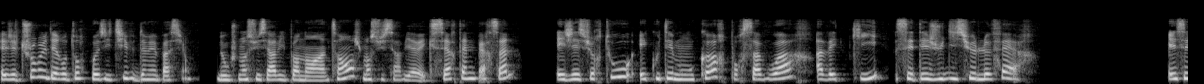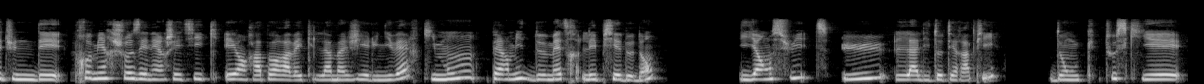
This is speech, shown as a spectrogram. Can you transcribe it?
Et j'ai toujours eu des retours positifs de mes patients. Donc je m'en suis servi pendant un temps, je m'en suis servi avec certaines personnes et j'ai surtout écouté mon corps pour savoir avec qui c'était judicieux de le faire. Et c'est une des premières choses énergétiques et en rapport avec la magie et l'univers qui m'ont permis de mettre les pieds dedans il y a ensuite eu la lithothérapie, donc tout ce qui est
